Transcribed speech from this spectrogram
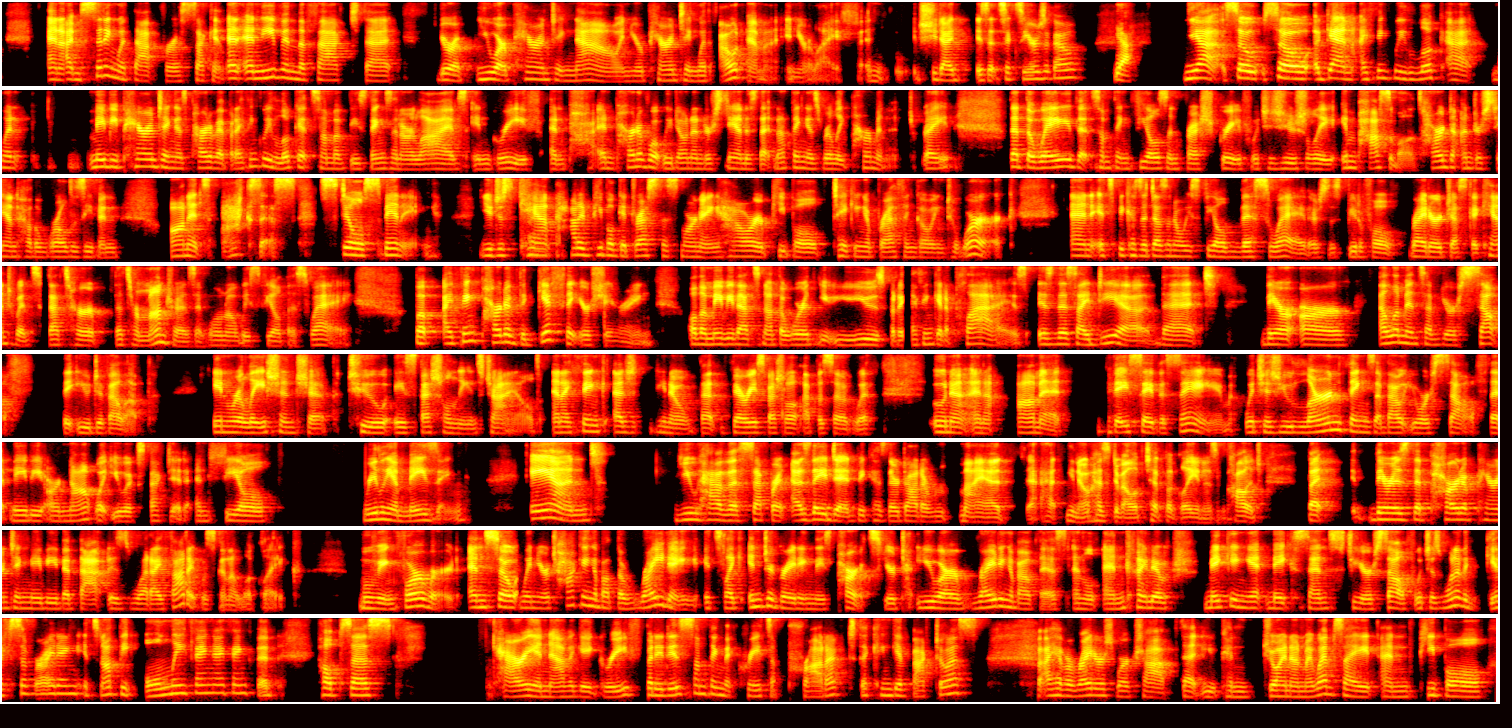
And I'm sitting with that for a second. And, and even the fact that you're a, you are parenting now and you're parenting without Emma in your life. And she died, is it six years ago? Yeah. Yeah. So, so again, I think we look at when maybe parenting is part of it, but I think we look at some of these things in our lives in grief. And, and part of what we don't understand is that nothing is really permanent, right? That the way that something feels in fresh grief, which is usually impossible, it's hard to understand how the world is even on its axis, still spinning you just can't how did people get dressed this morning how are people taking a breath and going to work and it's because it doesn't always feel this way. There's this beautiful writer, Jessica Kantrowitz. That's her, that's her mantra is it won't always feel this way. But I think part of the gift that you're sharing, although maybe that's not the word you, you use, but I think it applies, is this idea that there are elements of yourself that you develop in relationship to a special needs child. And I think as you know, that very special episode with Una and Amit, they say the same, which is you learn things about yourself that maybe are not what you expected and feel really amazing. And you have a separate, as they did, because their daughter Maya, you know, has developed typically and is in college. But there is the part of parenting, maybe that that is what I thought it was going to look like moving forward. And so when you're talking about the writing, it's like integrating these parts. You're t- you are writing about this and and kind of making it make sense to yourself, which is one of the gifts of writing. It's not the only thing I think that helps us carry and navigate grief, but it is something that creates a product that can give back to us. I have a writer's workshop that you can join on my website and people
